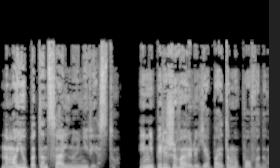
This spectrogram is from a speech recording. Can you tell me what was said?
на мою потенциальную невесту? И не переживаю ли я по этому поводу?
